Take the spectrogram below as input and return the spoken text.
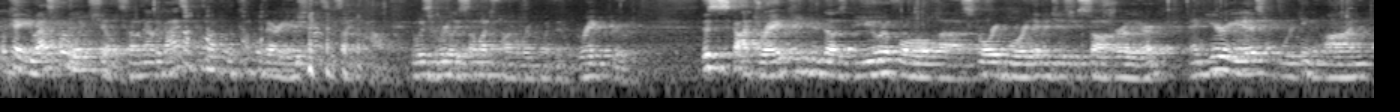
okay, you asked for a windshield, so now the guys have come up with a couple variations. It's like, wow. It was really so much fun working with a great group. This is Scott Drake. He did those beautiful uh, storyboard images you saw earlier. And here he is working on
